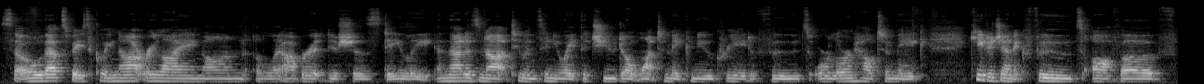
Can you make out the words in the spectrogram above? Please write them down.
So that's basically not relying on elaborate dishes daily. And that is not to insinuate that you don't want to make new creative foods or learn how to make ketogenic foods off of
